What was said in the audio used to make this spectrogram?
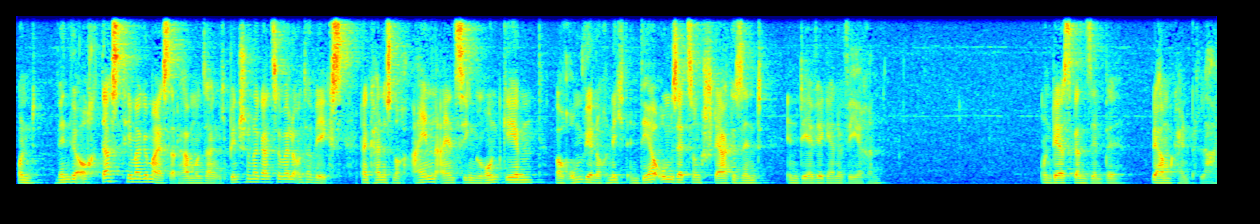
Und wenn wir auch das Thema gemeistert haben und sagen, ich bin schon eine ganze Weile unterwegs, dann kann es noch einen einzigen Grund geben, warum wir noch nicht in der Umsetzungsstärke sind, in der wir gerne wären. Und der ist ganz simpel. Wir haben keinen Plan.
